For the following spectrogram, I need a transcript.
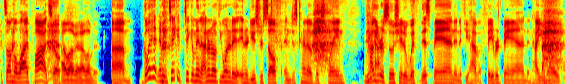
It's on the live pod. So, I love it. I love it. um, go ahead. I mean, take it. Take a minute. I don't know if you wanted to introduce yourself and just kind of explain how you're associated with this band, and if you have a favorite band, and how you know.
